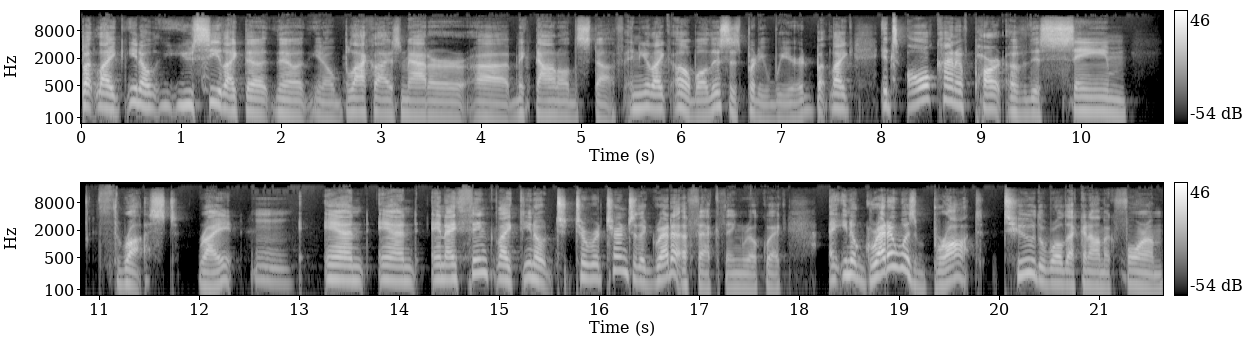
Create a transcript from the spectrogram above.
but like you know, you see like the the you know Black Lives Matter, uh, McDonald's stuff, and you're like, oh well, this is pretty weird. But like, it's all kind of part of this same thrust, right? Mm. And and and I think like you know to, to return to the Greta effect thing real quick, I- you know Greta was brought to the World Economic Forum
